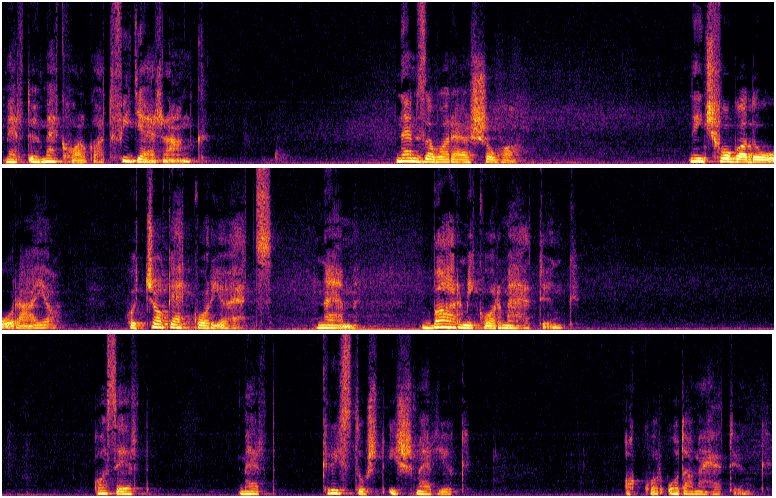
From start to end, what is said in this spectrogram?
mert ő meghallgat, figyel ránk. Nem zavar el soha. Nincs fogadó órája, hogy csak ekkor jöhetsz. Nem, bármikor mehetünk. Azért, mert Krisztust ismerjük, akkor oda mehetünk.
